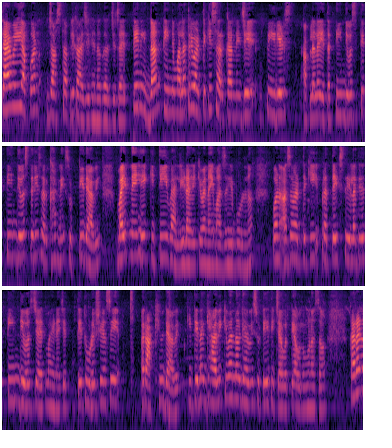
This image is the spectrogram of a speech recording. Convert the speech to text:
त्यावेळी आपण जास्त आपली काळजी घेणं गरजेचं आहे. ते निदान तीन मला तरी वाटतं की सरकारने जे पिरियड्स आपल्याला येतात तीन दिवस ते तीन दिवस तरी सरकारने सुट्टी द्यावी. माहीत नाही हे किती व्हॅलिड आहे किंवा नाही माझं हे बोलणं. पण असं वाटतं की प्रत्येक स्त्रीला तिथे तीन दिवस जे आहेत महिन्याचे ते थोडेसे असे राखीव द्यावेत की त्यांना घ्यावी किंवा न घ्यावी सुट्टी हे तिच्यावरती अवलंबून असावं. कारण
